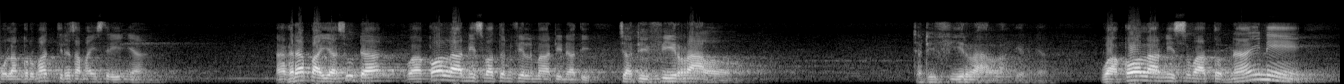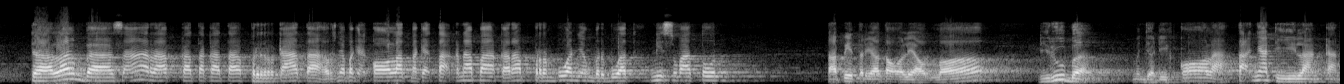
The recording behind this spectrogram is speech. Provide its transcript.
pulang ke rumah cerita sama istrinya. Nah, kenapa? Ya sudah, wa qala niswatun fil madinati. Jadi viral. Jadi viral akhirnya. Wa qala niswatun. Nah, ini dalam bahasa Arab kata-kata berkata harusnya pakai kolat, pakai tak. Kenapa? Karena perempuan yang berbuat niswatun. Tapi ternyata oleh Allah dirubah menjadi kolat, taknya dihilangkan.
